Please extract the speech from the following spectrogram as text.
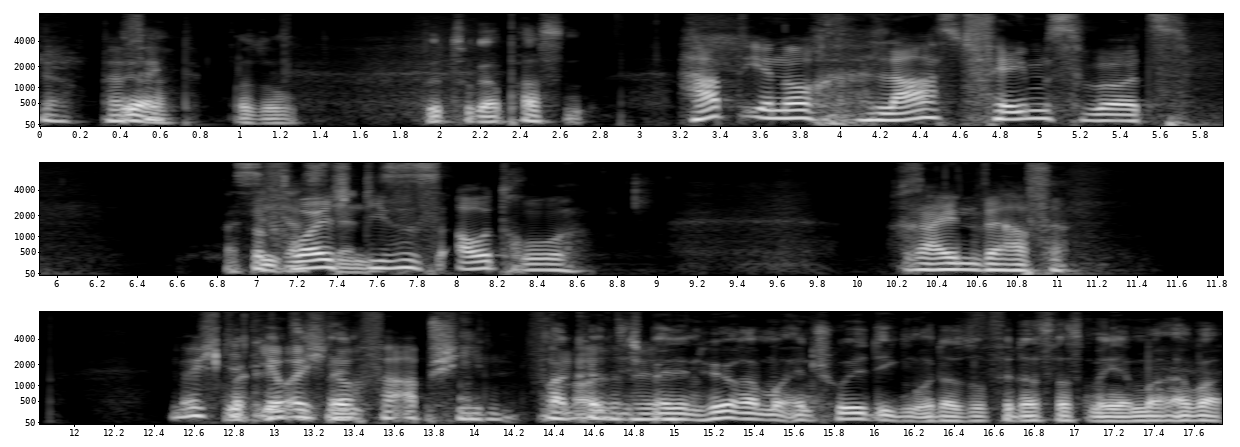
ja, perfekt. Ja, also wird sogar passen. Habt ihr noch Last Famous Words, Was sind bevor das ich denn? dieses Outro reinwerfe? Möchtet Man ihr euch bei- noch verabschieden von Man könnte sich bei Hörern? den Hörern mal entschuldigen oder so für das, was wir hier machen, aber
